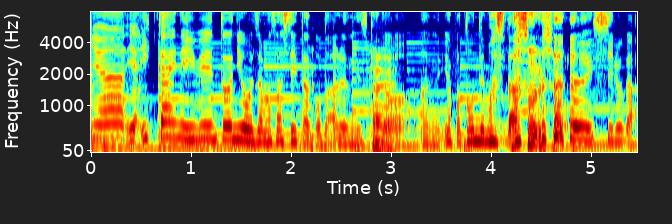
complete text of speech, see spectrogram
ー。いやー いや一回ねイベントにお邪魔させていたことあるんですけど、はあのやっぱ飛んでました。そうでしょ 汁が。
